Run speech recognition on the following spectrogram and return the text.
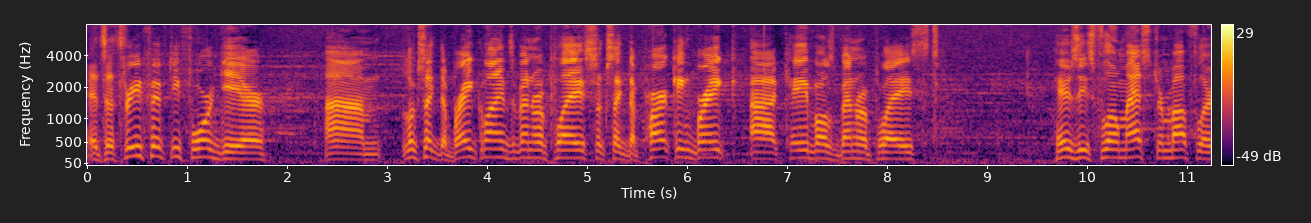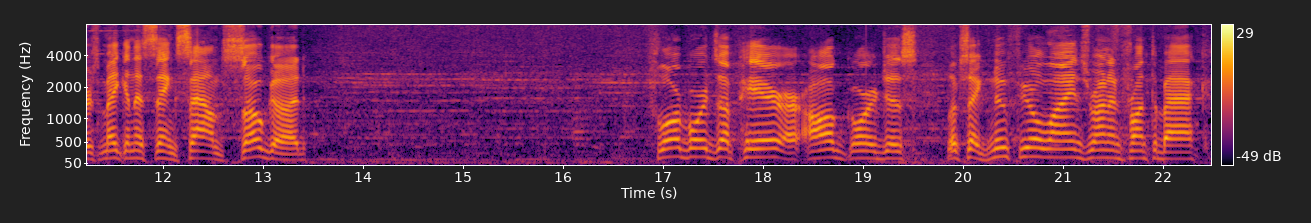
It's a 354 gear. Um, looks like the brake lines have been replaced. Looks like the parking brake uh, cable's been replaced. Here's these Flowmaster mufflers making this thing sound so good. Floorboards up here are all gorgeous. Looks like new fuel lines running front to back.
